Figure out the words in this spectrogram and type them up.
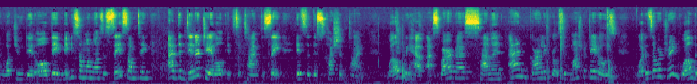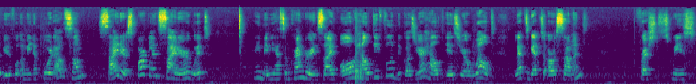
and what you did all day. Maybe someone wants to say something at the dinner table. It's the time to say. It's the discussion time. Well, we have asparagus, salmon, and garlic roasted mashed potatoes. What is our drink? Well, the beautiful Amina poured out some cider, sparkling cider with, hey, maybe it has some cranberry inside. All healthy food because your health is your wealth. Let's get to our salmon. Fresh squeezed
